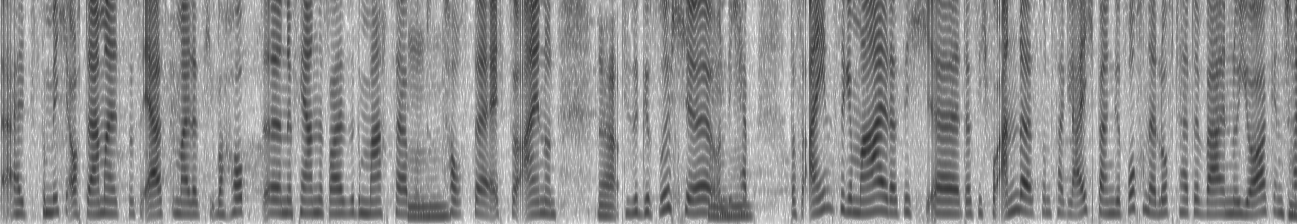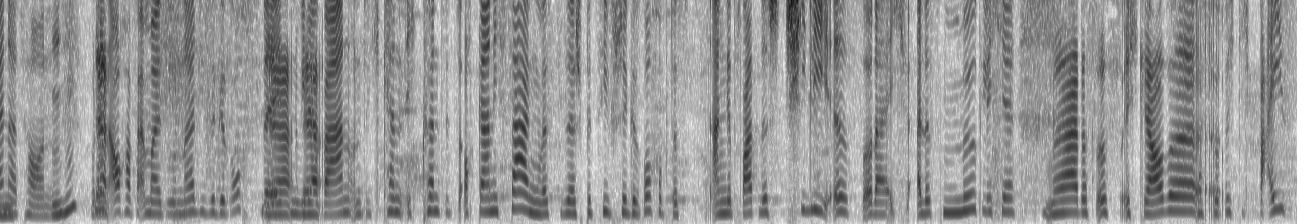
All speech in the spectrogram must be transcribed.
halt für mich auch damals das erste Mal, dass ich überhaupt äh, eine Fernreise gemacht habe und du tauchst da echt so ein und Mhm. Ja. diese Gerüche und ich habe das einzige Mal, dass ich, äh, dass ich woanders so einen vergleichbaren Geruch in der Luft hatte, war in New York in Chinatown, wo dann Ja. auch auf einmal so ne, diese Geruchswelten Ja, wieder ja. waren und ich kann, ich könnte jetzt auch gar nicht sagen, was dieser spezifische Geruch, ob das angebratenes Chili ist oder ich alles Mögliche, ja, das ist, ich glaube, was so richtig beißt.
